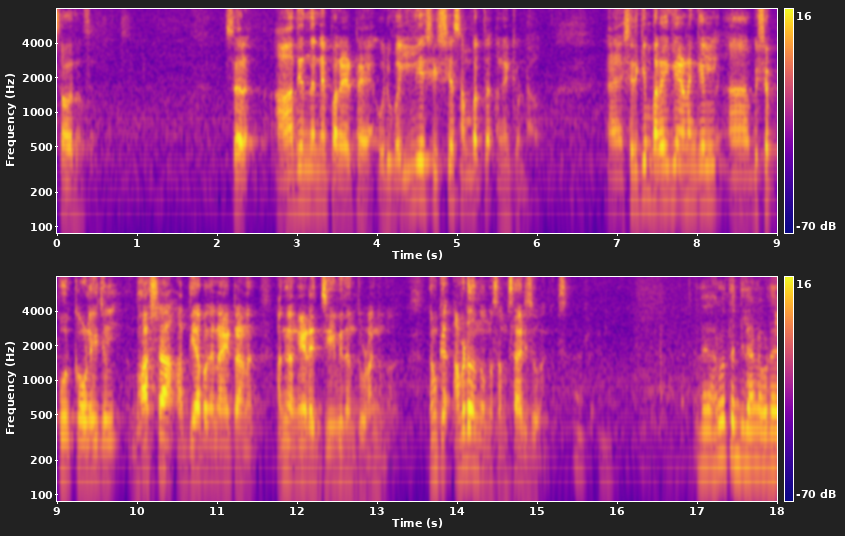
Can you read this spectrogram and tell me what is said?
സ്വാഗതം സർ. സർ ആദ്യം തന്നെ പറയട്ടെ ഒരു വലിയ ശിഷ്യ സമ്പത്ത് അങ്ങേക്കുണ്ടാവും ശരിക്കും പറയുകയാണെങ്കിൽ ബിഷപ്പൂർ കോളേജിൽ ഭാഷാ അധ്യാപകനായിട്ടാണ് അങ്ങ് അങ്ങയുടെ ജീവിതം തുടങ്ങുന്നത്. നമുക്ക് അവിടെ നിന്നൊന്ന് സംസാരിച്ചു തുടങ്ങാം സാർ. അതെ അറുപത്തഞ്ചിലാണ് അവിടെ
